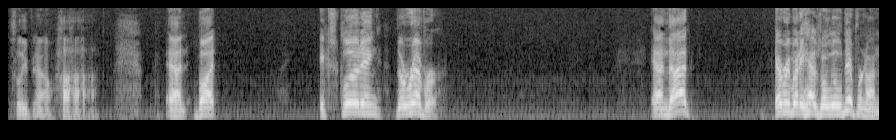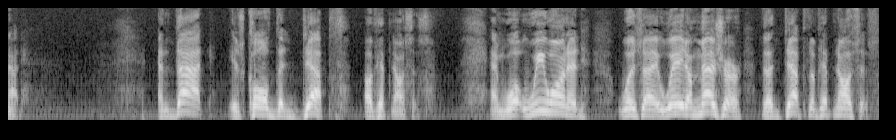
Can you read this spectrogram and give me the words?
sleep now, ha ha ha, and but excluding the river. And that everybody has a little different on that. And that is called the depth of hypnosis. And what we wanted was a way to measure the depth of hypnosis.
